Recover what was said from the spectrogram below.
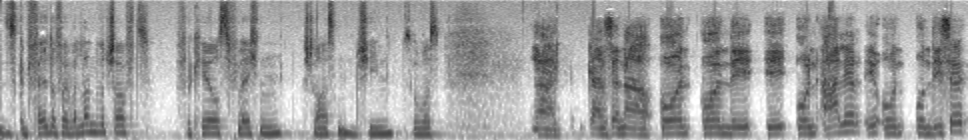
es gibt Felder für Landwirtschaft, Verkehrsflächen, Straßen, Schienen, sowas. Ja, ganz genau. Und, und, die, und alle, und, und diese,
